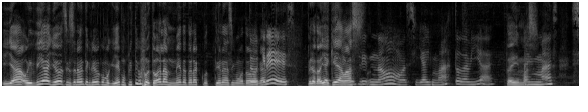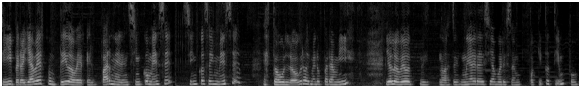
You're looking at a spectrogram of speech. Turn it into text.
Y ya hoy día yo sinceramente creo como que ya cumpliste como todas las metas, todas las cuestiones, así como todo ¿Tú acá. crees? Pero todavía queda que más, No, sí hay más todavía. Hay más. Hay más. Sí, pero ya haber cumplido, a ver, el partner en cinco meses, cinco o seis meses, es todo un logro, al menos para mí. Yo lo veo, no, estoy muy agradecida por eso, en poquito tiempo.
